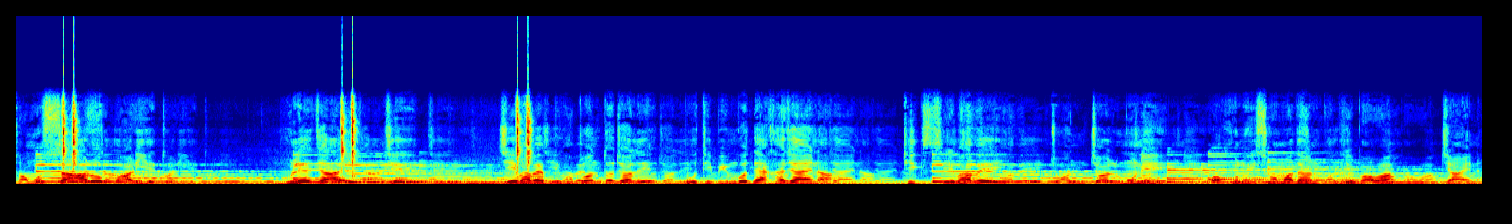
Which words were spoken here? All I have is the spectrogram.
সমস্যা আরও বাড়িয়ে তোলে। ভুলে যায় যে, যেভাবে ফুটন্ত জলে প্রতিবিম্ব দেখা যায় না ঠিক সেভাবেই চঞ্চল মনে কখনোই সমাধান খুঁজে পাওয়া যায় না।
